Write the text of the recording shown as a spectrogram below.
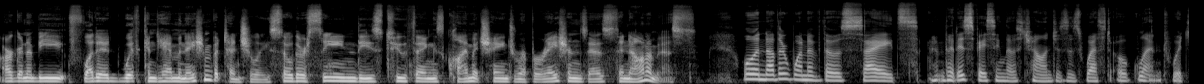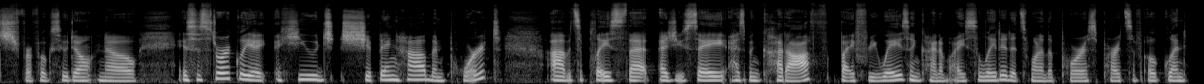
are going to be flooded with contamination potentially. So they're seeing these two things, climate change and reparations, as synonymous. Well, another one of those sites that is facing those challenges is West Oakland, which, for folks who don't know, is historically a, a huge shipping hub and port. Um, it's a place that, as you say, has been cut off by freeways and kind of isolated. It's one of the poorest parts of Oakland.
